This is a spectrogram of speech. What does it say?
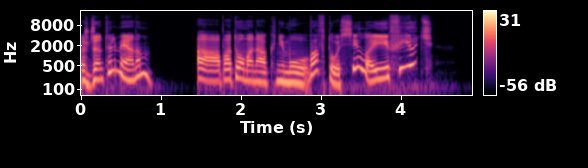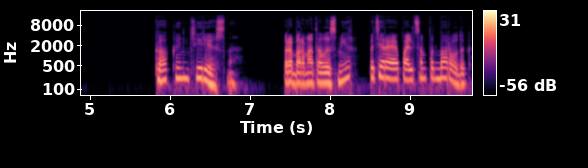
С джентльменом. А потом она к нему в авто села и фьють!» «Как интересно», — пробормотал Эсмир, потирая пальцем подбородок.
